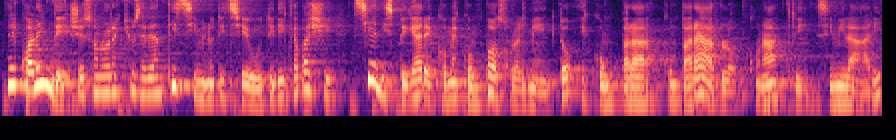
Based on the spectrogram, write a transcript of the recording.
nel quale invece sono racchiuse tantissime notizie utili capaci sia di spiegare com'è composto l'alimento e compara- compararlo con altri similari,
